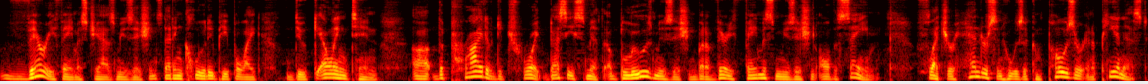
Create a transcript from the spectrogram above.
very famous jazz musicians that included people like Duke Ellington, uh, the pride of Detroit, Bessie Smith, a blues musician, but a very famous musician all the same. Fletcher Henderson, who was a composer and a pianist.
